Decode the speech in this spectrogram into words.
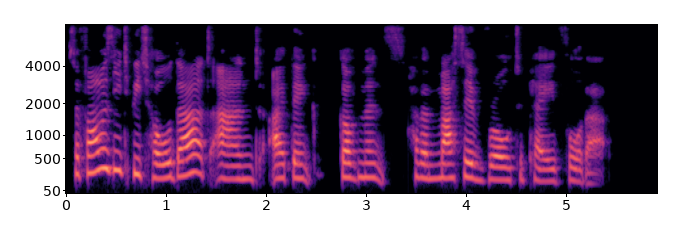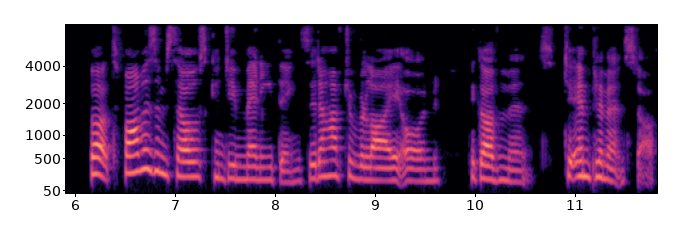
So farmers need to be told that, and I think governments have a massive role to play for that. But farmers themselves can do many things. They don't have to rely on the government to implement stuff.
